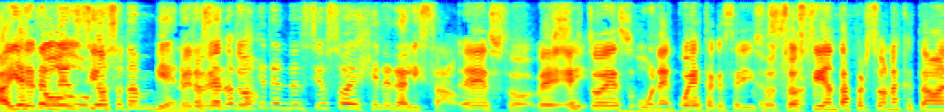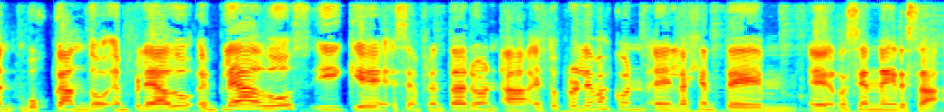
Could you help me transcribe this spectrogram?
hay y de es todo. tendencioso también. Pero o sea, no es más que tendencioso, es generalizado. Eso, eh, Sí. esto es una encuesta que se hizo, Exacto. 800 personas que estaban buscando empleado, empleados y que se enfrentaron a estos problemas con eh, la gente mm, eh, recién egresada.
